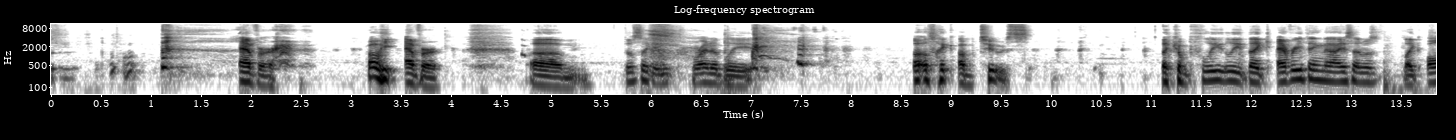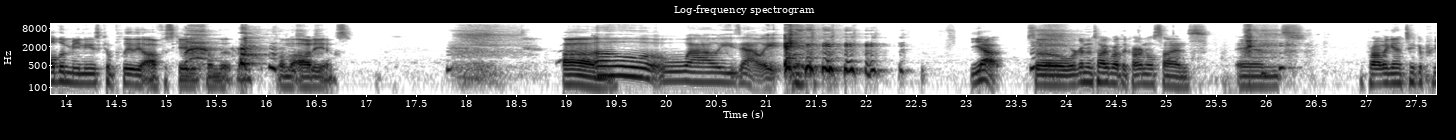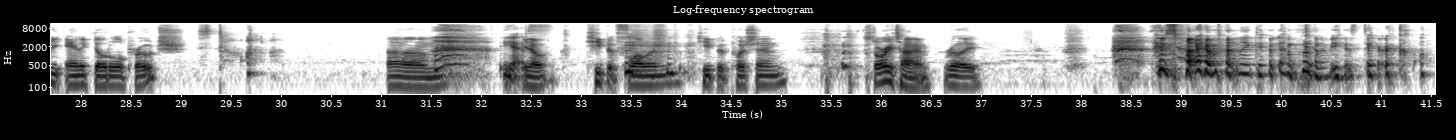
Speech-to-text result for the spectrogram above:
ever. probably ever. Um, was like incredibly, uh, like obtuse like completely like everything that I said was like all the meanings completely obfuscated from the from the audience. Um, oh wow, zowie. yeah, so we're gonna talk about the cardinal signs, and we're probably gonna take a pretty anecdotal approach. Stop. Um, yes. You know, keep it flowing, keep it pushing. Story time, really. I'm sorry, but like I'm gonna be hysterical.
